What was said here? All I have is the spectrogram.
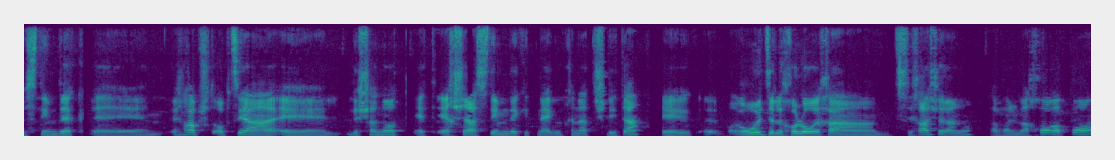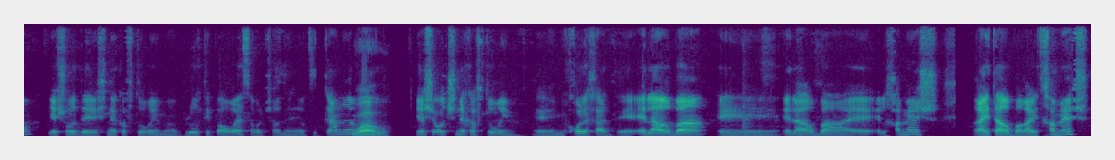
ב Steam Deck. יש לך פשוט אופציה אה, לשנות את איך שה Steam Deck יתנהג מבחינת שליטה. אה, ראו את זה לכל אורך השיחה שלנו, אבל מאחורה פה יש עוד אה, שני כפתורים, ה blur טיפה הורס, אבל אפשר לראות את זה כאן. וואו. יש עוד שני כפתורים מכל אחד, L4, L4, L5, right 4, right 5,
